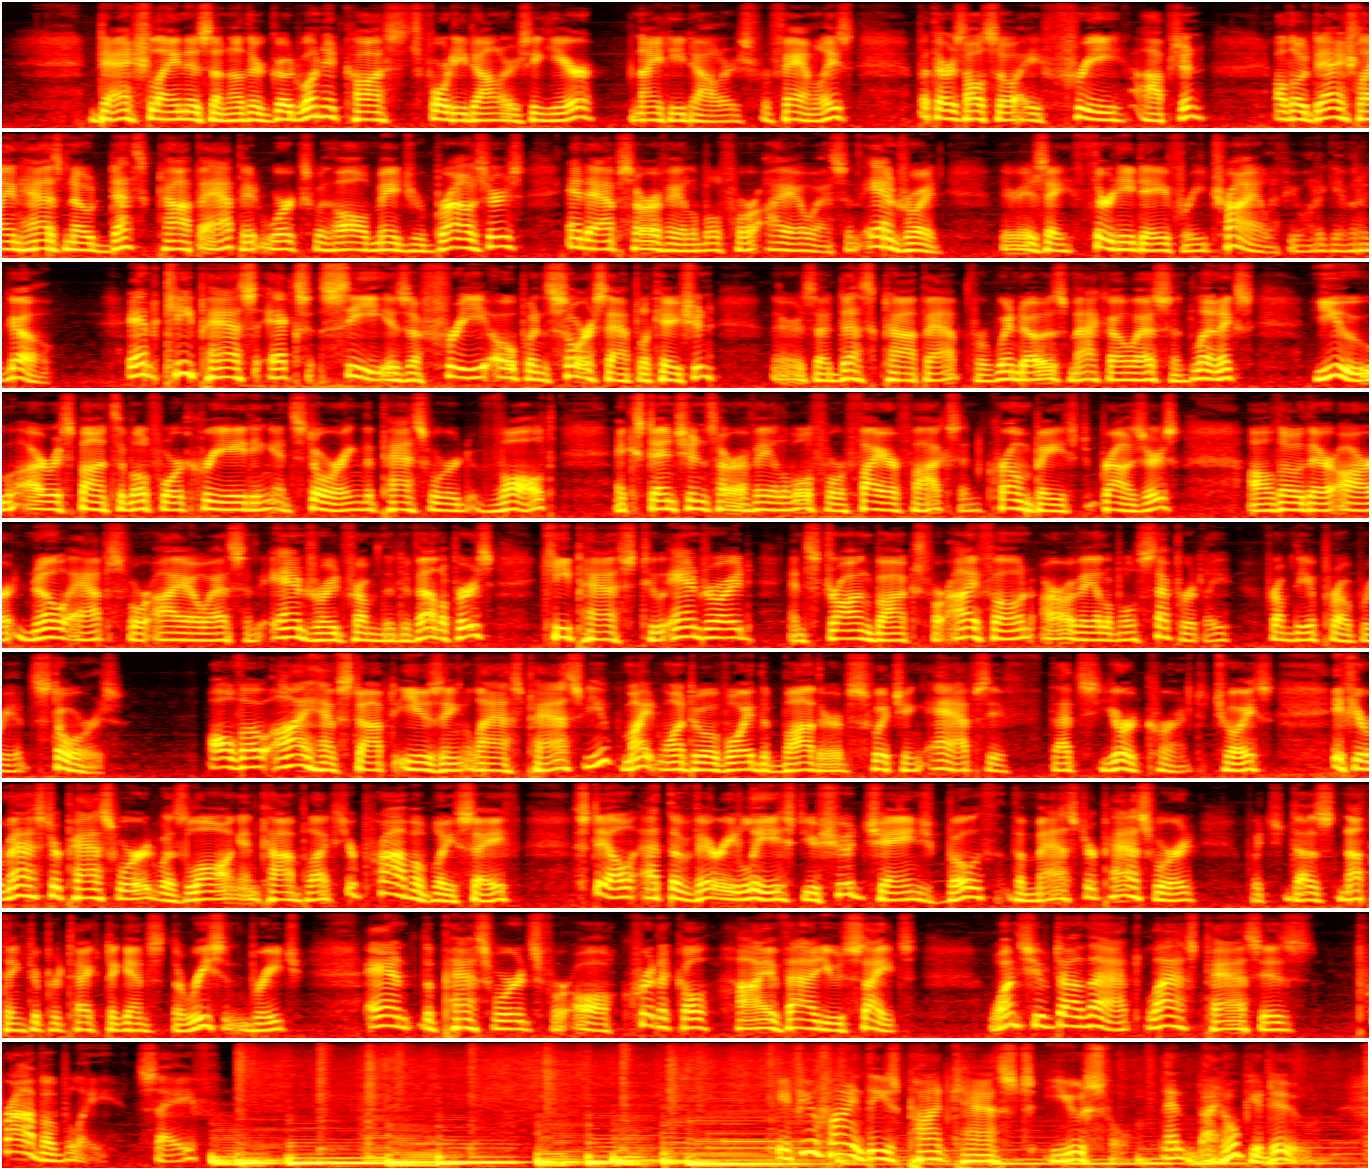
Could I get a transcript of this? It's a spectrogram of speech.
Dashlane is another good one. It costs $40 a year, $90 for families, but there's also a free option. Although Dashlane has no desktop app, it works with all major browsers, and apps are available for iOS and Android. There is a 30 day free trial if you want to give it a go. And KeyPass XC is a free open source application. There's a desktop app for Windows, Mac OS, and Linux. You are responsible for creating and storing the password vault. Extensions are available for Firefox and Chrome based browsers. Although there are no apps for iOS and Android from the developers, KeePass to Android and Strongbox for iPhone are available separately from the appropriate stores. Although I have stopped using LastPass, you might want to avoid the bother of switching apps if that's your current choice. If your master password was long and complex, you're probably safe. Still, at the very least, you should change both the master password which does nothing to protect against the recent breach, and the passwords for all critical high value sites. Once you've done that, LastPass is probably safe. If you find these podcasts useful, and I hope you do,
